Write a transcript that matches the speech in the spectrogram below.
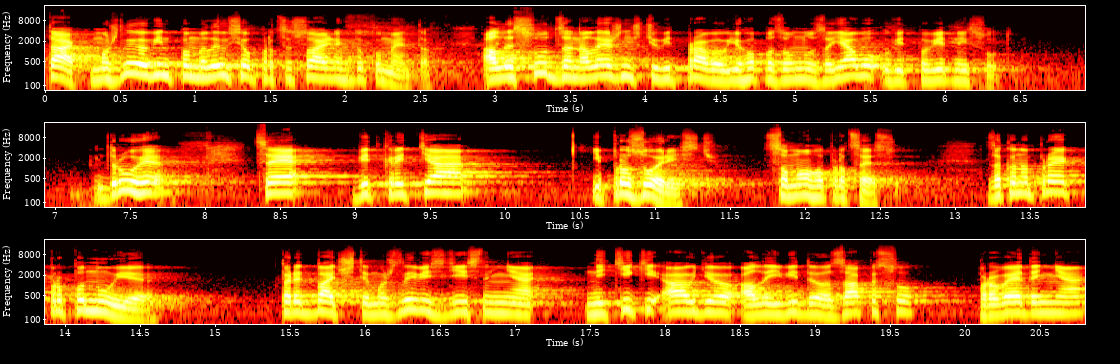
так, можливо, він помилився в процесуальних документах, але суд за належністю відправив його позовну заяву у відповідний суд. Друге це відкриття і прозорість самого процесу. Законопроект пропонує передбачити можливість здійснення не тільки аудіо, але й відеозапису проведення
